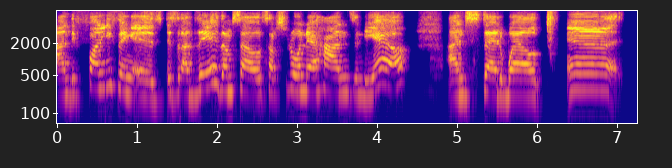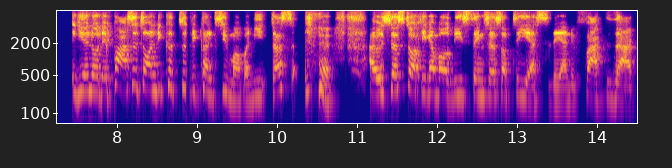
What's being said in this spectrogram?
And the funny thing is, is that they themselves have thrown their hands in the air and said, well, eh, you know, they pass it on to the consumer, but just, I was just talking about these things just up to yesterday and the fact that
